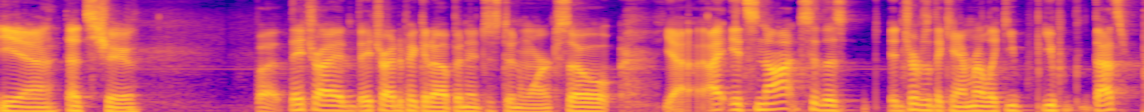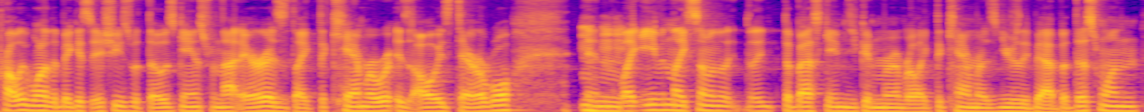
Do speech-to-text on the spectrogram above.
Yeah, that's true. but they tried they tried to pick it up and it just didn't work. So yeah I, it's not to this in terms of the camera like you you that's probably one of the biggest issues with those games from that era is like the camera is always terrible. And mm-hmm. like even like some of the, like, the best games you can remember like the camera is usually bad. But this one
